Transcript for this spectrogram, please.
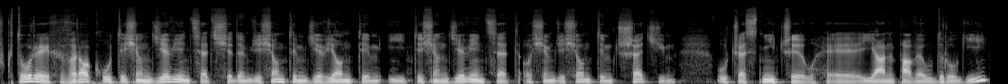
w których w roku 1979 i 1983 uczestniczył y, Jan Paweł II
